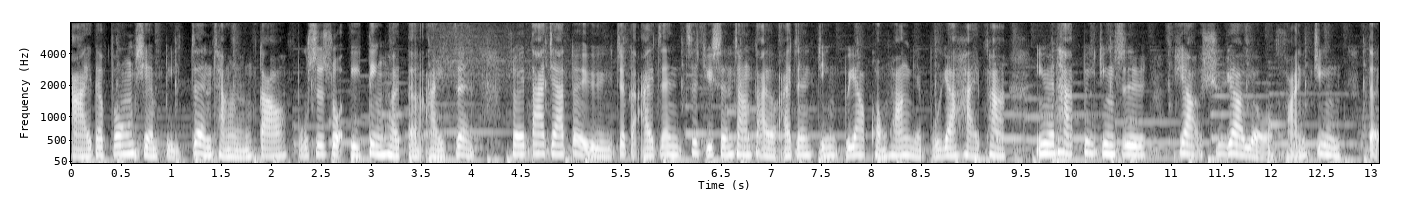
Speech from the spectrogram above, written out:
癌的风险比正常人高，不是说一定会得癌症。所以大家对于这个癌症自己身上带有癌症基因，不要恐慌，也不要害怕，因为它毕竟是要需要有环境的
